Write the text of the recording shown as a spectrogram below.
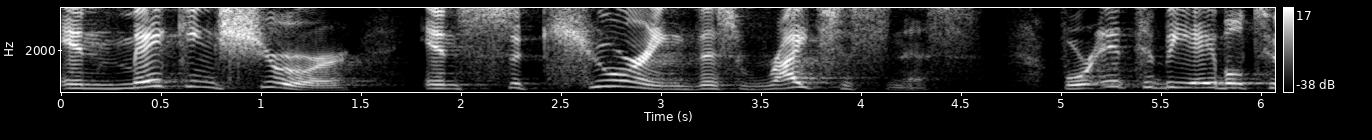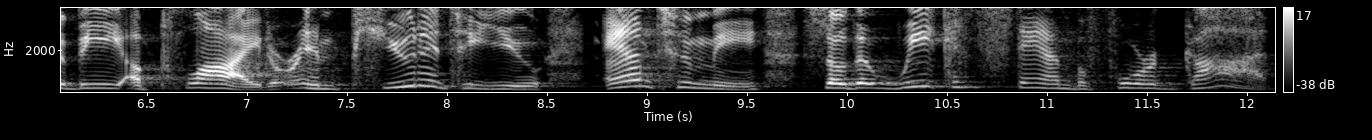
in making sure, in securing this righteousness, for it to be able to be applied or imputed to you and to me, so that we can stand before God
